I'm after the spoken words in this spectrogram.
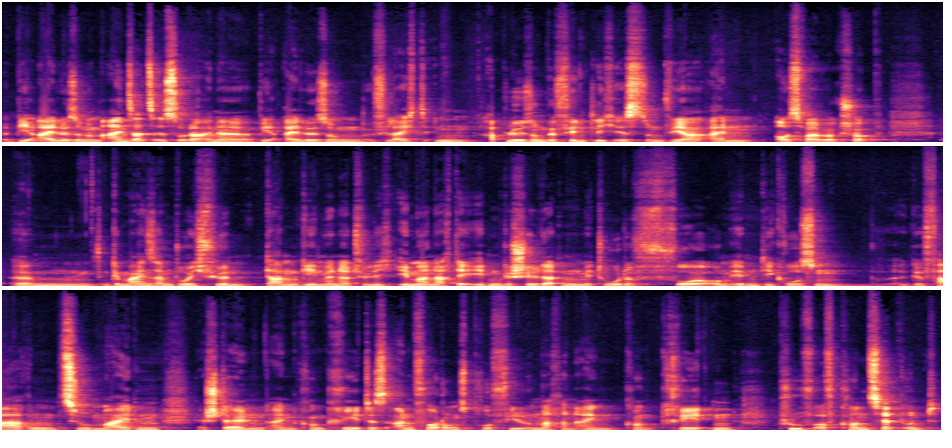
BI-Lösung im Einsatz ist oder eine BI-Lösung vielleicht in Ablösung befindlich ist und wir einen Auswahlworkshop ähm, gemeinsam durchführen, dann gehen wir natürlich immer nach der eben geschilderten Methode vor, um eben die großen Gefahren zu meiden, erstellen ein konkretes Anforderungsprofil und machen einen konkreten Proof of Concept und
